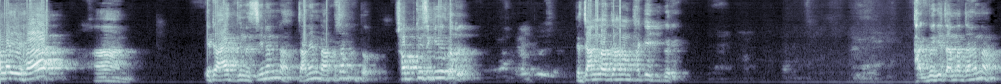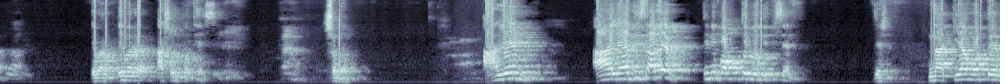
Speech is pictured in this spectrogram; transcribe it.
আলাইহা ফান এটা আয়াতগুলো চিনেন না, জানেন না? আপনি জানেন তো? সবকিছু কি হয়ে যাবে? জান্নাত জাহান্নাম থাকে কি করে? থাকবে কি জান্নাত জাহান্নাম? এবার এবার আসল পথে আছে শোনেন। আলেম, আহলে হাদিস আলেম, তিনি বক্তব্য দিচ্ছেন যে না, কিয়ামতের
